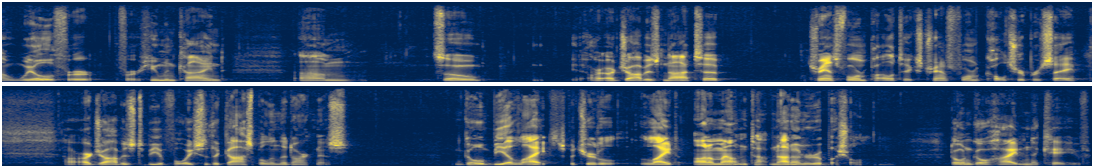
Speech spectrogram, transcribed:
uh, will for, for humankind, Um, so our, our job is not to transform politics, transform culture per se. Our, our job is to be a voice of the gospel in the darkness. Go be a light. Put your light on a mountaintop, not under a bushel. Don't go hide in a cave.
